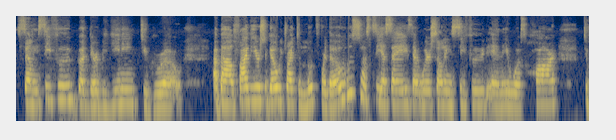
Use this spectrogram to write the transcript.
selling seafood, but they're beginning to grow. About five years ago, we tried to look for those uh, CSAs that were selling seafood and it was hard to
